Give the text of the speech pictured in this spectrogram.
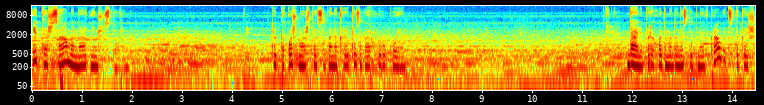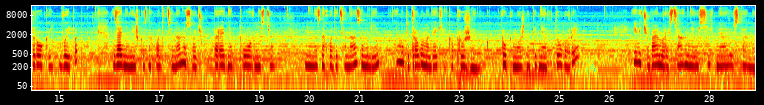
І те ж саме на іншу сторону. Тут також можете себе накрити зверху рукою. Далі переходимо до наступної вправи. Це такий широкий випад. Задня ніжка знаходиться на носочку, передня повністю знаходиться на землі. І ми тут робимо декілька пружинок. Руки можна підняти догори і відчуваємо розтягнення усіх м'язів стегна.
